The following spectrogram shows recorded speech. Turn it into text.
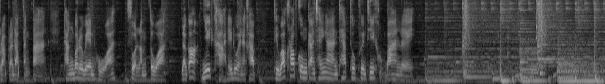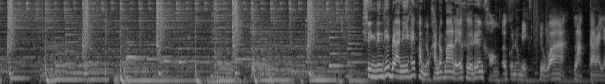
ปรับระดับต่างๆ ทั้งบริเวณหัว ส่วนลำตัว แล้วก็ยืดขาได้ด้วยนะครับ ถือว่าครอบคลุมการใช้งานแทบทุกพื้นที่ของบ้านเลย สิ่งหนึ่งที่แบรนด์นี้ให้ความสำคัญมาก ๆ เลยก็คือเรื่องของ ergonomics หรือว่าหลักการย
